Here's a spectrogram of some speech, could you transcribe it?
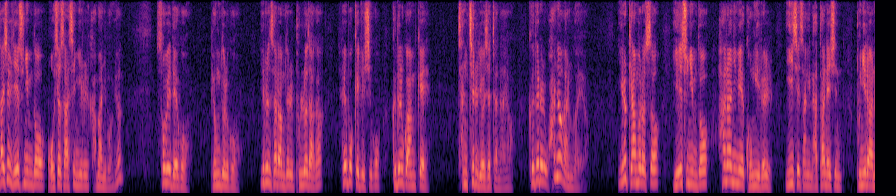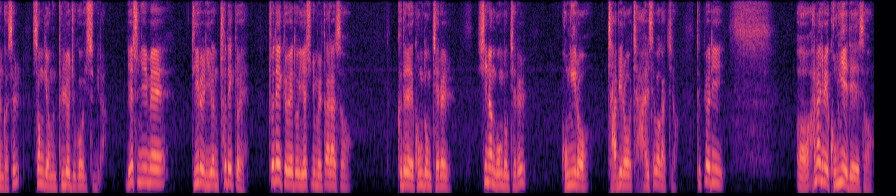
사실 예수님도 오셔서 하신 일을 가만히 보면 소외되고 병들고 이런 사람들을 불러다가 회복해 주시고 그들과 함께 잔치를 여셨잖아요. 그들을 환영하는 거예요. 이렇게 함으로써 예수님도 하나님의 공의를 이 세상에 나타내신 분이라는 것을 성경은 들려주고 있습니다. 예수님의 뒤를 이은 초대교회, 초대교회도 예수님을 따라서 그들의 공동체를 신앙 공동체를 공의로 자비로 잘 세워갔죠. 특별히 어, 하나님의 공의에 대해서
